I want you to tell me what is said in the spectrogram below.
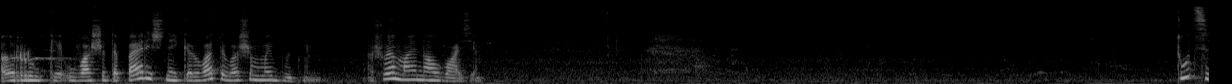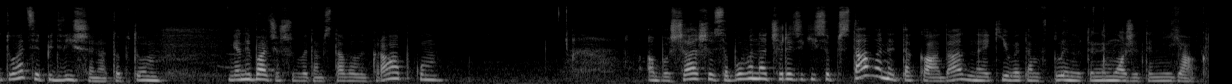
руки у ваше теперішнє і керувати вашим майбутнім. А що я маю на увазі? Тут ситуація підвішена, тобто я не бачу, щоб ви там ставили крапку, або ще щось, або вона через якісь обставини така, да, на які ви там вплинути не можете ніяк.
